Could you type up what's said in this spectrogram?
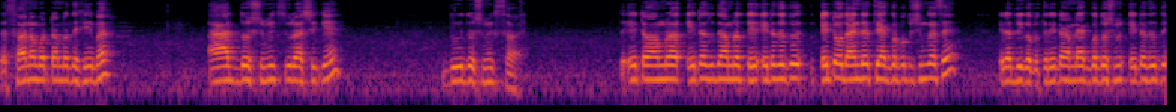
তা ছয় নম্বরটা আমরা দেখি এবার। আট দশমিক চুরাশিকে দুই দশমিক ছয়। তো এটাও আমরা, এটা যদি আমরা এটা যেহেতু, এটাও দিক থেকে এক গল্প দশমিক আছে, এটা দুই গল্প তাহলে এটা আমরা এক দশমিক, এটা যদি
